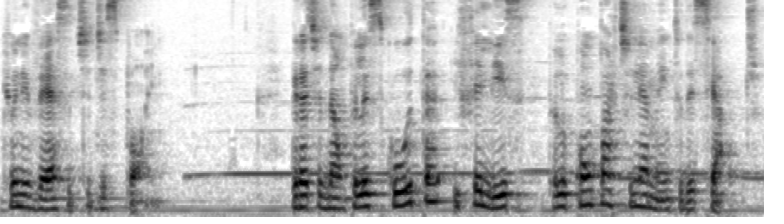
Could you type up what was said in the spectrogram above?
que o universo te dispõe. Gratidão pela escuta e feliz pelo compartilhamento desse áudio.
